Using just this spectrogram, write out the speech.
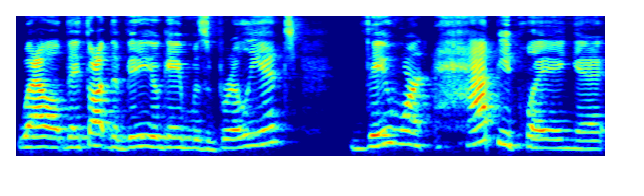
while they thought the video game was brilliant, they weren't happy playing it.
